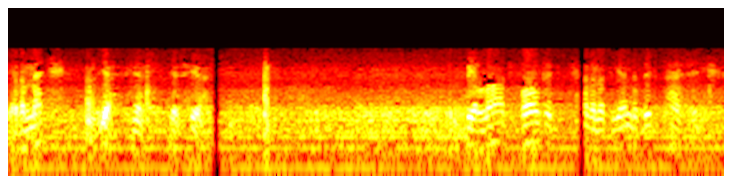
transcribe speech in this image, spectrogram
You have a match? Uh, yes, yes, yes, here. There'll be a large vaulted cavern at the end of this passage.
